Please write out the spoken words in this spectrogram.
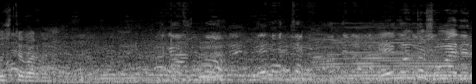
বুঝতে পারবেন। এই পর্যন্ত সময় দিন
